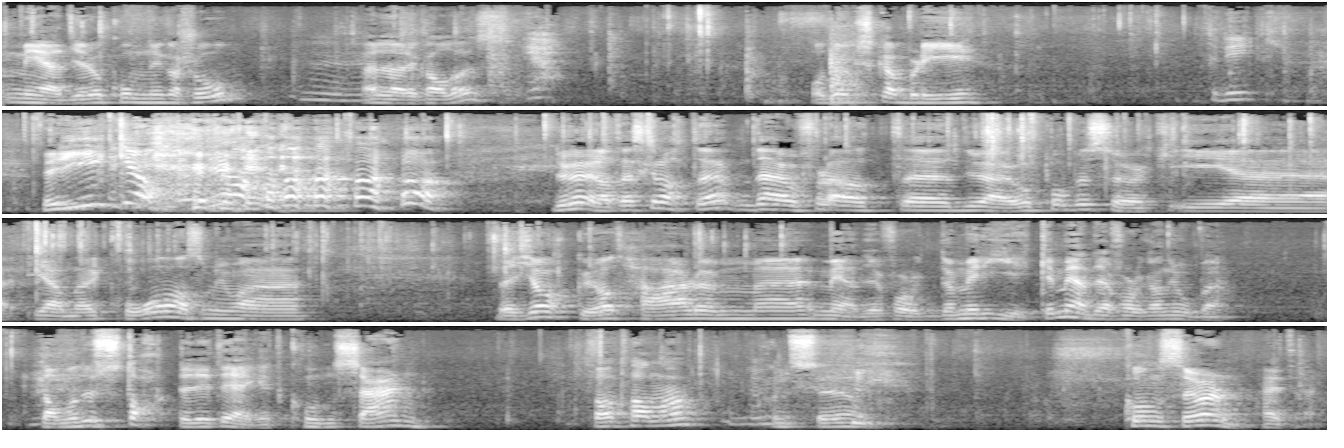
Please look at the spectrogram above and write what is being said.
medier og kommunikasjon, er det det det kalles? Ja. Og dere skal bli Rik. rik, ja! ja! Du hører at jeg skratter. Det er jo fordi at eh, du er jo på besøk i, eh, i NRK, da, som jo er Det er ikke akkurat her de eh, mediefolk, de rike mediefolkene jobber. Da må du starte ditt eget konsern. Sant, Hanna? Konsern. Konsern heter det.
